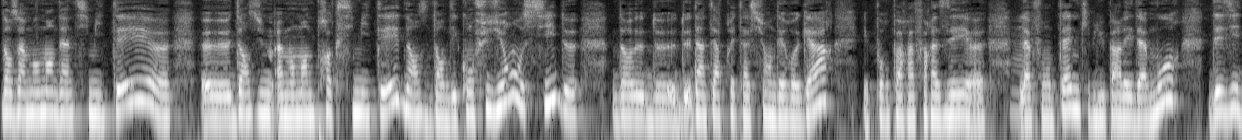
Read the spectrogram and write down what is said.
dans un moment d'intimité, dans une, un moment de proximité, dans, dans des confusions aussi de d'interprétation de, des regards. Et pour paraphraser mm. La Fontaine qui lui parlait d'amour, désir,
